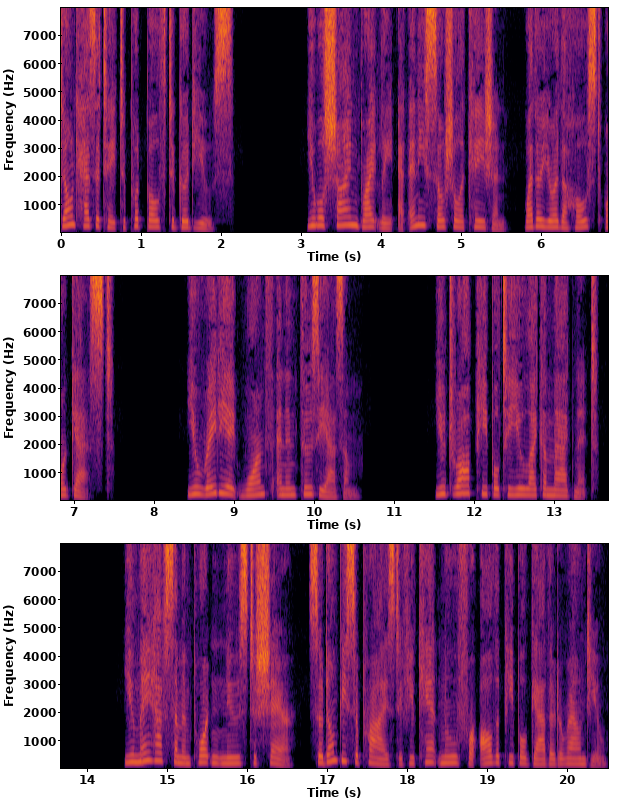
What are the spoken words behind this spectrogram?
Don't hesitate to put both to good use. You will shine brightly at any social occasion, whether you're the host or guest. You radiate warmth and enthusiasm. You draw people to you like a magnet. You may have some important news to share, so don't be surprised if you can't move for all the people gathered around you.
